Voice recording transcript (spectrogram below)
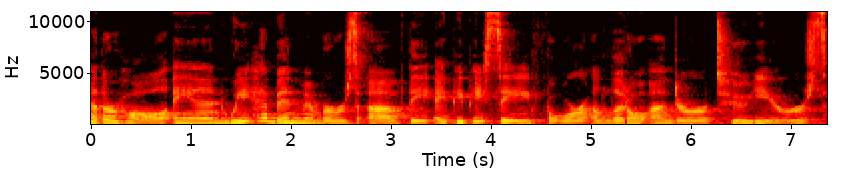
Heather Hall, and we have been members of the APPC for a little under two years.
